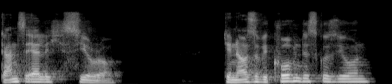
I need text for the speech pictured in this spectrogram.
ganz ehrlich, zero. Genauso wie Kurvendiskussion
